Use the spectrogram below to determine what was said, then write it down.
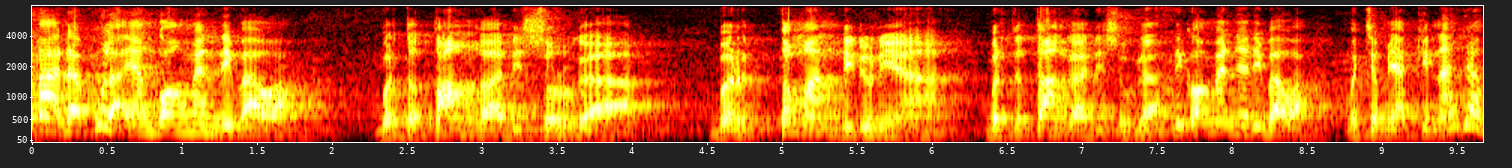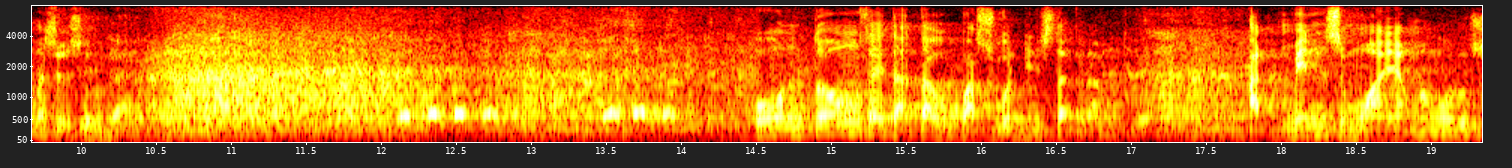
Ada pula yang komen di bawah Bertetangga di surga Berteman di dunia Bertetangga di surga Di komennya di bawah Macam yakin aja masuk surga Untung saya tak tahu password Instagram Admin semua yang mengurus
